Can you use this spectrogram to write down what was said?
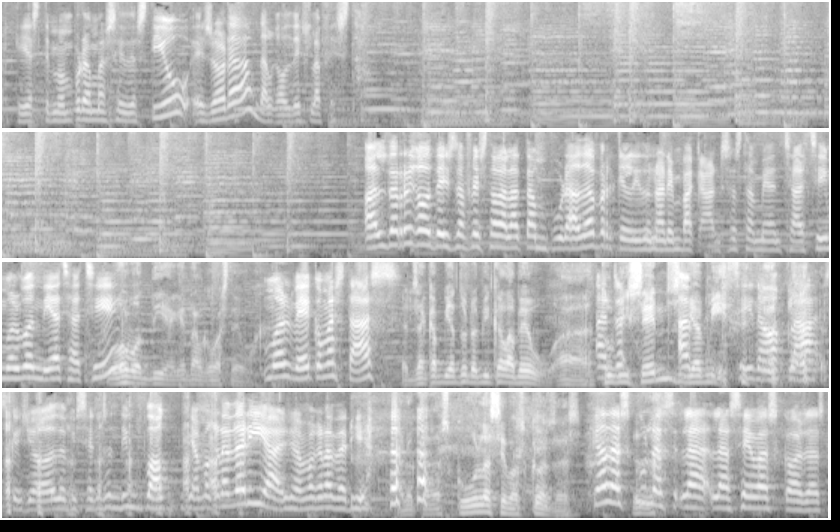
perquè ja estem en programació d'estiu, és hora del Gaudeix la Festa. El darrer gaudeix de festa de la temporada perquè li donarem vacances també a en Xachi. Molt bon dia, Xachi. Molt bon dia, què tal, com esteu? Molt bé, com estàs? Ens ha canviat una mica la veu, a tu Ens- Vicenç i a mi. Sí, no, clar, és que jo de Vicenç en tinc poc. Ja m'agradaria, ja m'agradaria. Bueno, cadascú les seves coses. Cadascú les, la, les seves coses.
